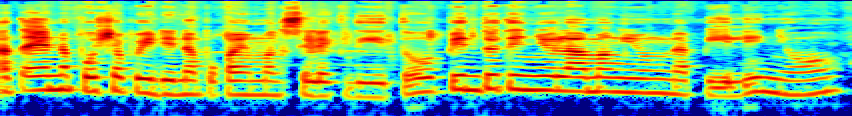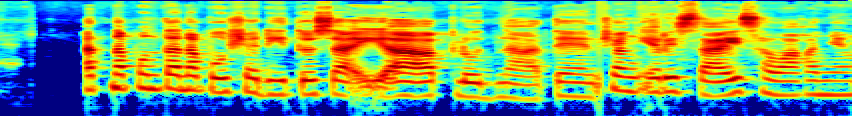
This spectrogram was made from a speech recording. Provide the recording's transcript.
At ayan na po siya, pwede na po kayong mag-select dito. Pindutin nyo lamang yung napili nyo. At napunta na po siya dito sa i-upload natin. Siyang i-resize, hawakan, nyo,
